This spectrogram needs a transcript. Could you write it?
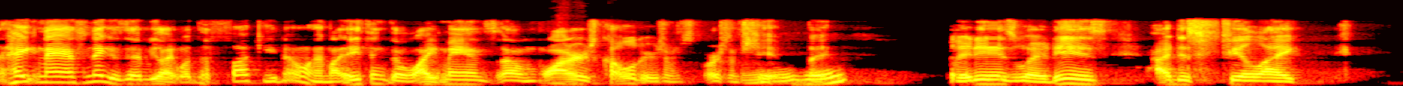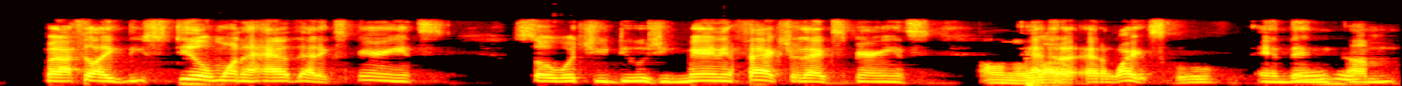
of hating ass niggas that be like, "What the fuck you doing?" Like they think the white man's um, water is colder or some, or some shit. Mm-hmm. But but it is what it is. I just feel like, but I feel like you still want to have that experience. So what you do is you manufacture that experience at a, at a white school, and then Mhm. um,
